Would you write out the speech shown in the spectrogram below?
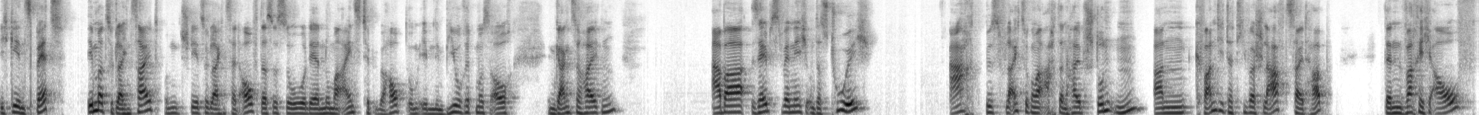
ich gehe ins Bett immer zur gleichen Zeit und stehe zur gleichen Zeit auf. Das ist so der Nummer eins Tipp überhaupt, um eben den Biorhythmus auch in Gang zu halten. Aber selbst wenn ich, und das tue ich, acht bis vielleicht sogar mal achteinhalb Stunden an quantitativer Schlafzeit habe, dann wache ich auf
